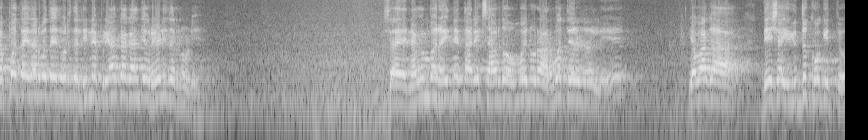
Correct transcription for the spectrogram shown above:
ಎಪ್ಪತ್ತೈದು, ಅರವತ್ತೈದು ವರ್ಷದಲ್ಲಿ ನಿನ್ನೆ ಪ್ರಿಯಾಂಕಾ ಗಾಂಧಿ ಅವ್ರು ಹೇಳಿದ್ದಾರೆ ನೋಡಿ. ಸ, ನವೆಂಬರ್ ಐದನೇ ತಾರೀಕು ಸಾವಿರದ ಒಂಬೈನೂರ ಅರವತ್ತೆರಡರಲ್ಲಿ ಯಾವಾಗ ದೇಶ ಯುದ್ಧಕ್ಕೆ ಹೋಗಿತ್ತು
